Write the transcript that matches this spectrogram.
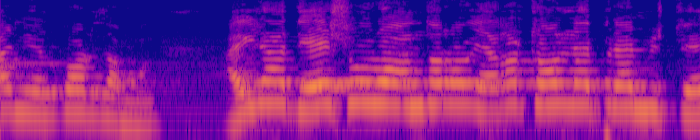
అని వినకూడదమ్మా అయినా దేశంలో అందరూ ఎర్రటోళ్ళనే ప్రేమిస్తే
